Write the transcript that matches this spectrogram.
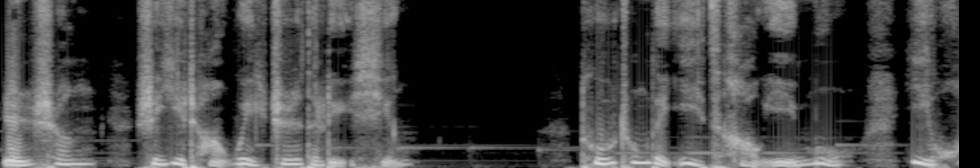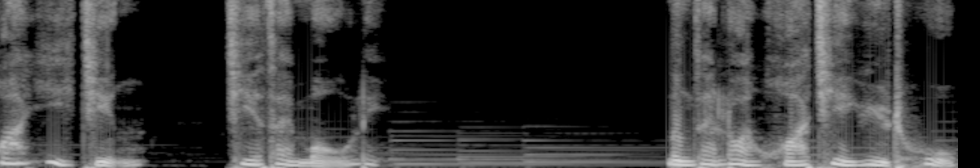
人生是一场未知的旅行，途中的一草一木、一花一景，皆在眸里。能在乱花渐欲处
